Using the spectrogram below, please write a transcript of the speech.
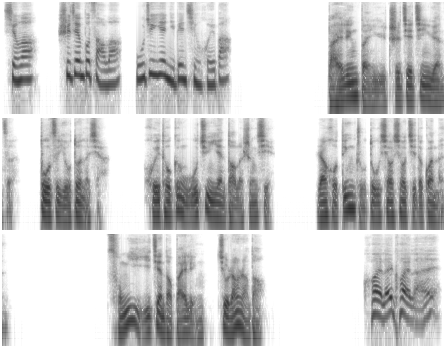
行了，时间不早了，吴俊彦你便请回吧。白灵本欲直接进院子，步子又顿了下，回头跟吴俊彦道了声谢，然后叮嘱杜潇潇记得关门。从义一见到白灵，就嚷嚷道：“快来快来，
